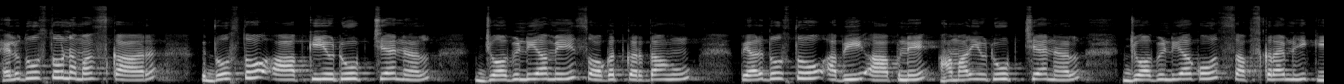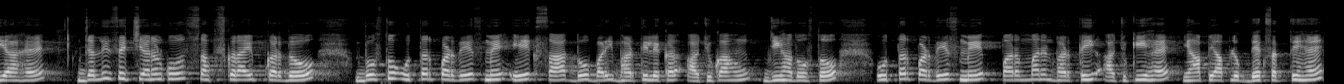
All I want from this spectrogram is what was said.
हेलो दोस्तों नमस्कार। दोस्तों आपकी यूट्यूब चैनल जॉब इंडिया में स्वागत करता हूँ। प्यारे दोस्तों, अभी आपने हमारे यूट्यूब चैनल जॉब इंडिया को सब्सक्राइब नहीं किया है, जल्दी से चैनल को सब्सक्राइब कर दो। दोस्तों, उत्तर प्रदेश में एक साथ दो बड़ी भर्ती लेकर आ चुका हूँ। जी हाँ दोस्तों, उत्तर प्रदेश में परमानेंट भर्ती आ चुकी है। यहाँ पे आप लोग देख सकते हैं,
